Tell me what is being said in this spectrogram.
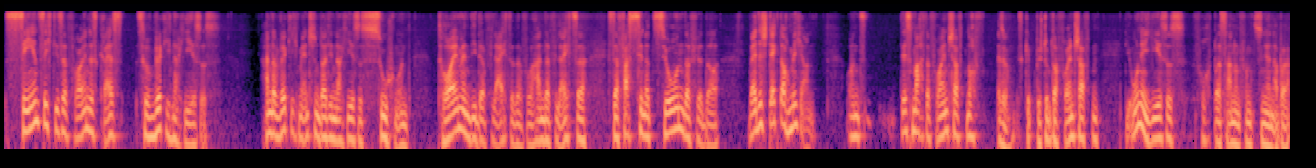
Sehnt sich dieser Freundeskreis so wirklich nach Jesus? Haben da wirklich Menschen da, die nach Jesus suchen und träumen die da vielleicht davor? Haben da vielleicht so, ist da Faszination dafür da? Weil das steckt auch mich an. Und das macht der Freundschaft noch, also es gibt bestimmt auch Freundschaften, die ohne Jesus fruchtbar sind und funktionieren. Aber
